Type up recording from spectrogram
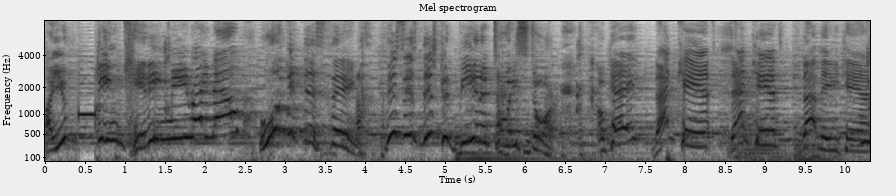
Are you fucking kidding me right now? Look at this thing. This is. This could be in a toy store. Okay? That can't. That can't. That maybe can.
